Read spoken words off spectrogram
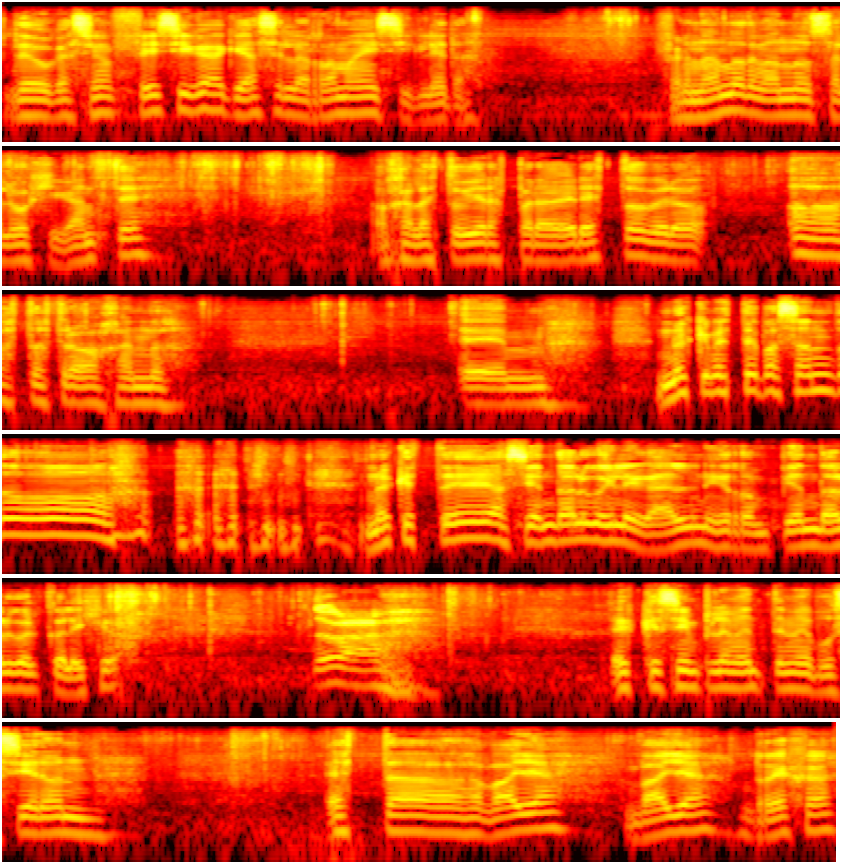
de educación física que hace la rama de bicicleta. Fernando, te mando un saludo gigante. Ojalá estuvieras para ver esto, pero... Oh, estás trabajando. Em, no es que me esté pasando... no es que esté haciendo algo ilegal ni rompiendo algo el colegio. Ah, es que simplemente me pusieron esta valla, valla, reja,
